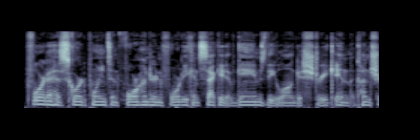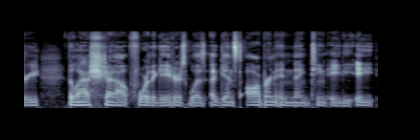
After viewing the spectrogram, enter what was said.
Florida has scored points in 440 consecutive games, the longest streak in the country. The last shutout for the Gators was against Auburn in 1988.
